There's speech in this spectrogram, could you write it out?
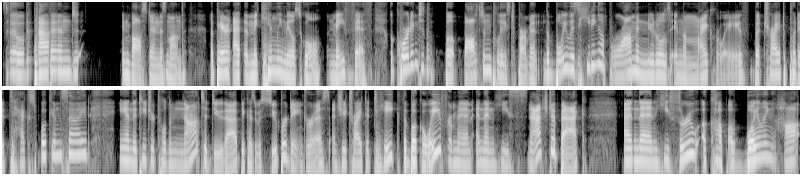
So this happened in Boston this month. A parent at the McKinley Middle School on May 5th. According to the Boston Police Department, the boy was heating up ramen noodles in the microwave, but tried to put a textbook inside. And the teacher told him not to do that because it was super dangerous. And she tried to take the book away from him, and then he snatched it back. And then he threw a cup of boiling hot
